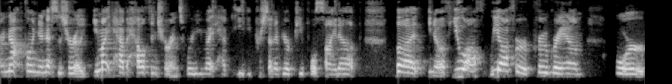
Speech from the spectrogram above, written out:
are not going to necessarily you might have a health insurance where you might have 80% of your people sign up but you know if you off we offer a program for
